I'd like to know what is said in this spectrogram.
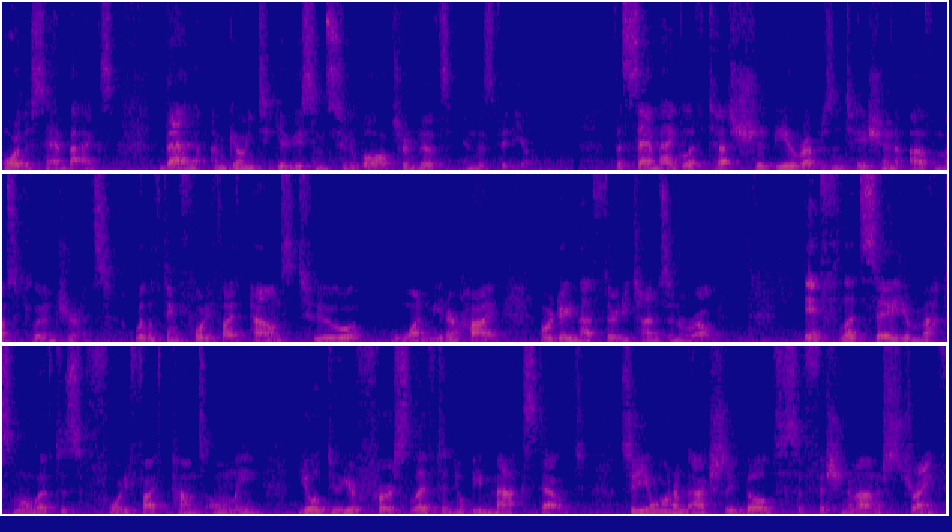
or the sandbags, then I'm going to give you some suitable alternatives in this video. The sandbag lift test should be a representation of muscular endurance. We're lifting 45 pounds to one meter high, and we're doing that 30 times in a row. If, let's say, your maximal lift is 45 pounds only, you'll do your first lift and you'll be maxed out. So you want to actually build sufficient amount of strength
